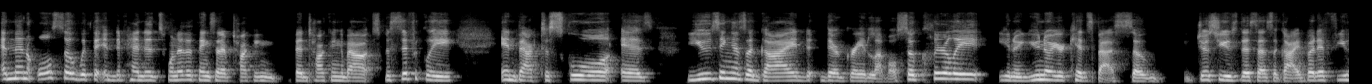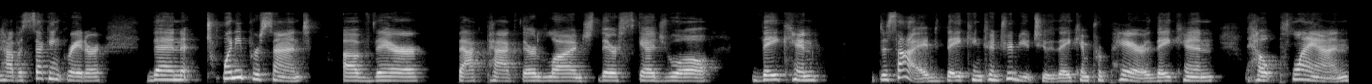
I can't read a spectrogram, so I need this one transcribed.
And then also with the independence, one of the things that I've talking been talking about specifically in back to school is using as a guide their grade level. So clearly, you know, you know your kids best. So just use this as a guide. But if you have a second grader, then 20% of their backpack, their lunch, their schedule, they can decide they can contribute to they can prepare they can help plan.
